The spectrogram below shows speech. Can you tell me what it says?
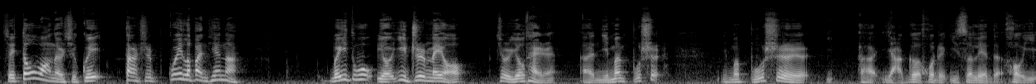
所以都往那儿去归。但是归了半天呢，唯独有一支没有。就是犹太人，呃，你们不是，你们不是，呃，雅各或者以色列的后裔，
